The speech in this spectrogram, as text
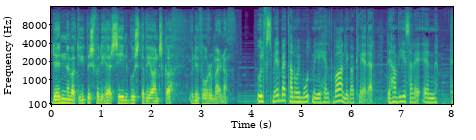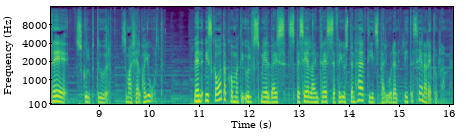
den var typisk för de här sengustavianska uniformerna. Ulf Smedberg tar nog emot mig i helt vanliga kläder. Det han visar är en träskulptur som han själv har gjort. Men vi ska återkomma till Ulf Smedbergs speciella intresse för just den här tidsperioden lite senare i programmet.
